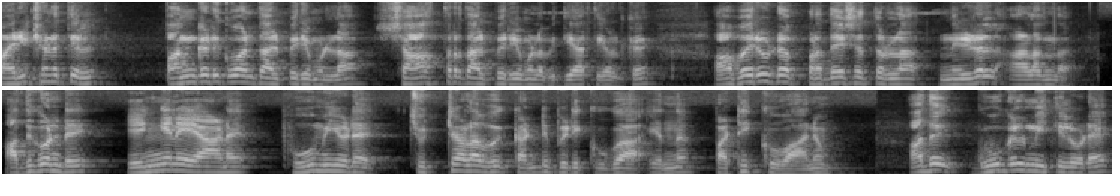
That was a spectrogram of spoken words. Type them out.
പരീക്ഷണത്തിൽ പങ്കെടുക്കുവാൻ താല്പര്യമുള്ള ശാസ്ത്ര താല്പര്യമുള്ള വിദ്യാർത്ഥികൾക്ക് അവരുടെ പ്രദേശത്തുള്ള നിഴൽ അളന്ന് അതുകൊണ്ട് എങ്ങനെയാണ് ഭൂമിയുടെ ചുറ്റളവ് കണ്ടുപിടിക്കുക എന്ന് പഠിക്കുവാനും അത് ഗൂഗിൾ മീറ്റിലൂടെ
